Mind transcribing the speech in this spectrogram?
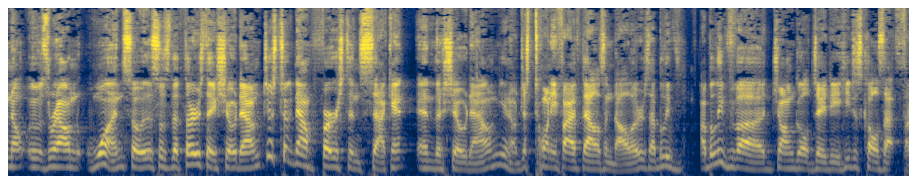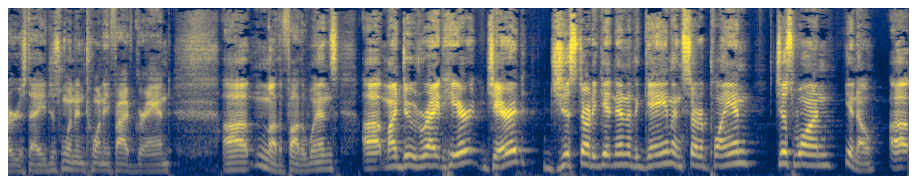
no, it was round one, so this was the Thursday Showdown. Just took down first and second in the Showdown. You know, just twenty five thousand dollars. I believe. I believe uh, John Galt JD. He just calls that Thursday. He just went in twenty five grand. Uh, motherfather wins. Uh, my dude right here, Jared, just started getting into the game and started playing just one, you know, uh,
